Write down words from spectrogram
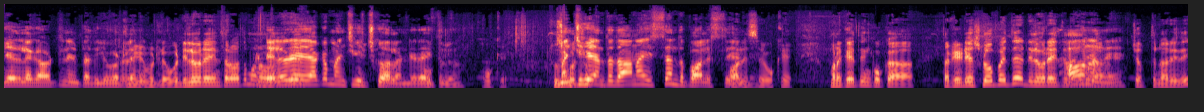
గేదెలే కాబట్టి నేను పెద్దగా ఇవ్వట్లేదు. ఇవ్వట్లేదు. డెలివరీ అయిన తర్వాత మనం డెలివరీ అయ్యాక మంచిగా ఇచ్చుకోవాలండి రైతులు. ఓకే. మంచిగా ఎంత దానా ఇస్తే అంత పాలు ఇస్తాయి పాలిస్తే ఓకే. మనకైతే ఇంకొక థర్టీ డేస్ లోపు అయితే డెలివరీ అవునండి. చెప్తున్నారు ఇది.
